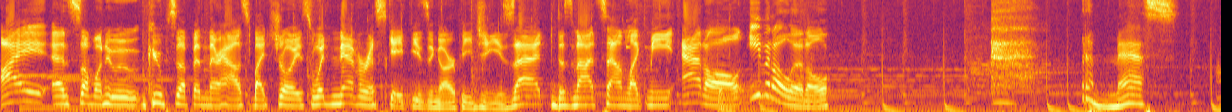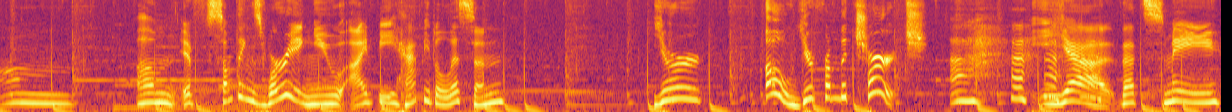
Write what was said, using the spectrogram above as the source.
I, as someone who coops up in their house by choice, would never escape using RPGs. That does not sound like me at all, even a little. what a mess. um Um, if something's worrying you, I'd be happy to listen. You're. Oh, you're from the church. Uh, yeah, that's me.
